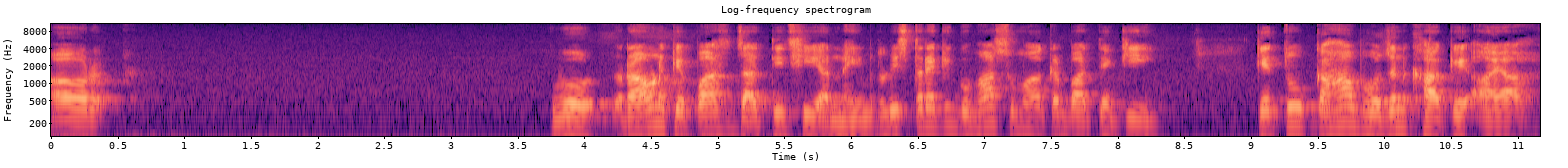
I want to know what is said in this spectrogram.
और वो रावण के पास जाती थी या नहीं मतलब इस तरह की घुमा सुमा कर बातें की कि तू कहाँ भोजन खा के आया?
